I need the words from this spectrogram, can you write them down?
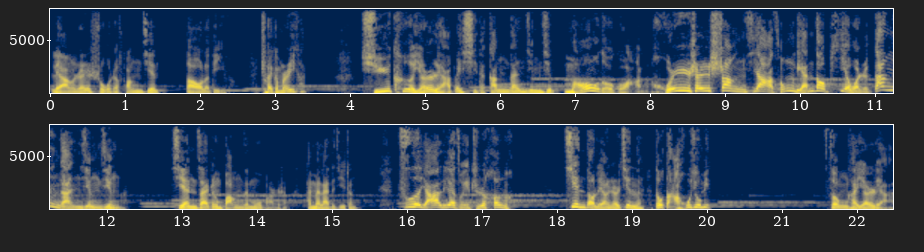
两人数着房间，到了地方，踹开门一看。徐克爷儿俩被洗得干干净净，毛都刮了，浑身上下从脸到屁股是干干净净啊！现在正绑在木板上，还没来得及挣，龇牙咧嘴直哼哼。见到两人进来，都大呼救命。松开爷儿俩，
